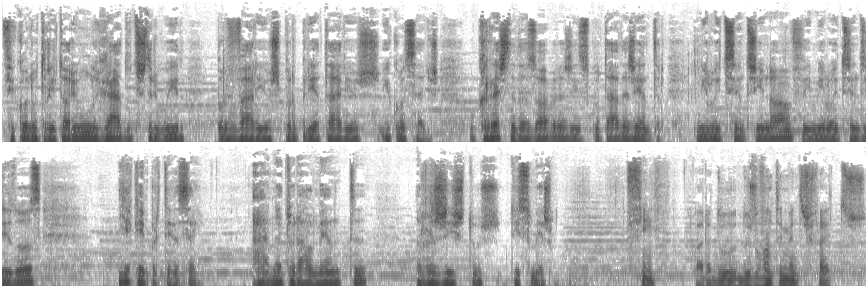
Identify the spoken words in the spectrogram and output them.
ficou no território um legado distribuído por vários proprietários e conselhos. O que resta das obras executadas entre 1809 e 1812 e a quem pertencem. Há, naturalmente, registros disso mesmo. Sim, Ora, do, dos levantamentos feitos,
